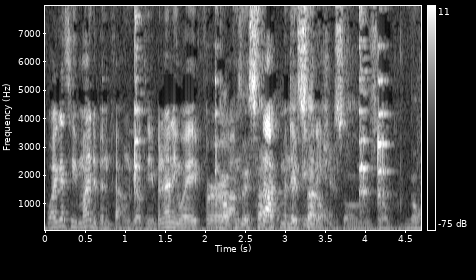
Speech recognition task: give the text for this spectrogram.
well I guess he might have been found guilty, but anyway for 'cause um, they stock settled, they settled so there's no no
